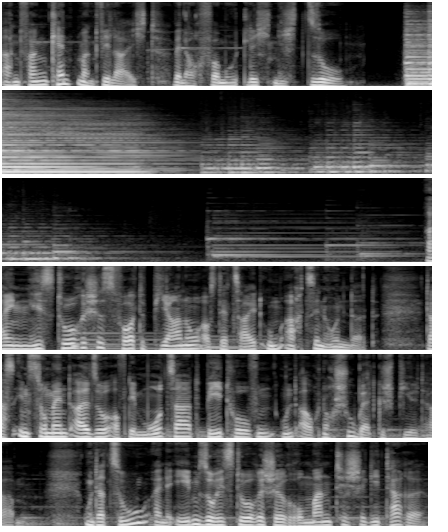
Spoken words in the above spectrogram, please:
Anfang kennt man vielleicht, wenn auch vermutlich nicht so. Ein historisches Fortepiano aus der Zeit um 1800. Das Instrument also, auf dem Mozart, Beethoven und auch noch Schubert gespielt haben. Und dazu eine ebenso historische romantische Gitarre,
